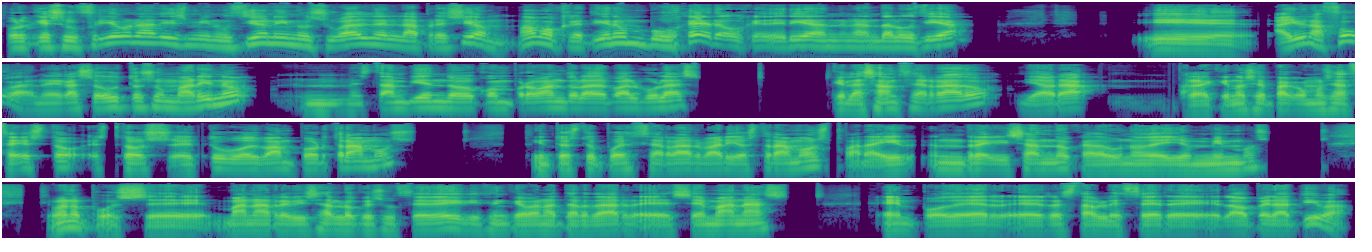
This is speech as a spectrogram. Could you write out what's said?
porque sufrió una disminución inusual en la presión. Vamos, que tiene un bujero, que dirían en Andalucía. Y hay una fuga en el gasoducto submarino. Me están viendo, comprobando las válvulas, que las han cerrado. Y ahora, para el que no sepa cómo se hace esto, estos eh, tubos van por tramos. y entonces tú puedes cerrar varios tramos para ir revisando cada uno de ellos mismos. Y bueno, pues eh, van a revisar lo que sucede y dicen que van a tardar eh, semanas en poder eh, restablecer la operativa.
